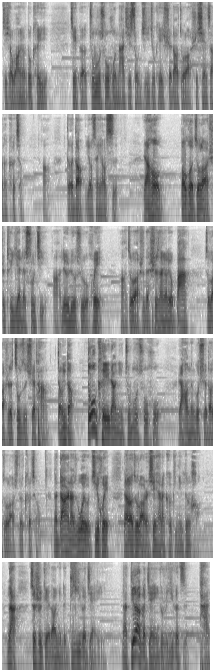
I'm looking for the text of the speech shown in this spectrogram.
这些网友都可以这个足不出户拿起手机就可以学到周老师线上的课程啊，得到幺三幺四，然后包括周老师推荐的书籍啊，六六书友会。啊，周老师的时尚幺六八，周老师的周子学堂等等，都可以让你足不出户，然后能够学到周老师的课程。那当然了，如果有机会来到周老师线下的课，肯定更好。那这是给到你的第一个建议。那第二个建议就是一个字：贪。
